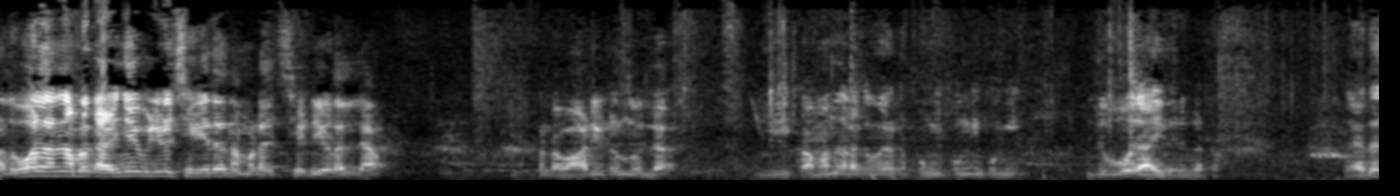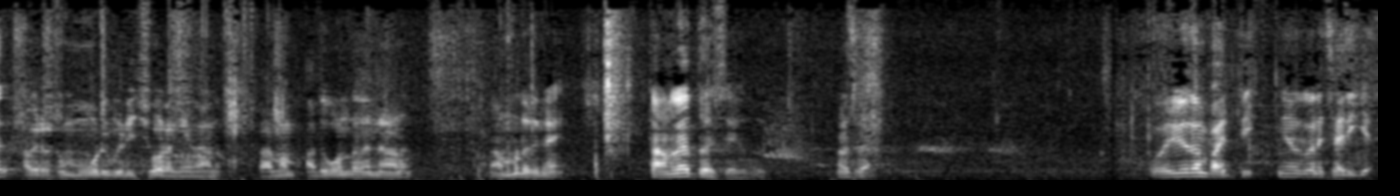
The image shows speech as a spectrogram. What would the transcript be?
അതുപോലെ തന്നെ നമ്മൾ കഴിഞ്ഞ വീഡിയോ ചെയ്ത നമ്മുടെ ചെടികളെല്ലാം കണ്ടോ വാടിയിട്ടൊന്നുമില്ല. ഈ കമന്ന് കിടക്കുന്നവരൊക്കെ പൊങ്ങി പൊങ്ങി പൊങ്ങി ഇതുപോലായി വരും കേട്ടോ. അതായത് അവർക്ക് മൂടി പിടിച്ചു തുടങ്ങിയതാണ്. കാരണം അതുകൊണ്ട് തന്നെയാണ് നമ്മളിതിനെ തണലത്ത് വെച്ചേക്കുന്നത്. മനസ്സിലായി? ഒരുവിധം പറ്റി. ഇനി അതുപോലെ ചരിക്കാം.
